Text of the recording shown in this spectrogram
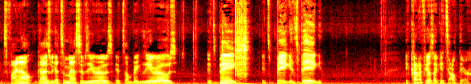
Let's find out. Guys, we got some massive zeros. It's some big zeros. It's big. It's big. It's big. It kind of feels like it's out there.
